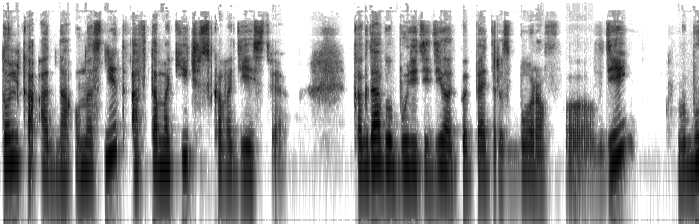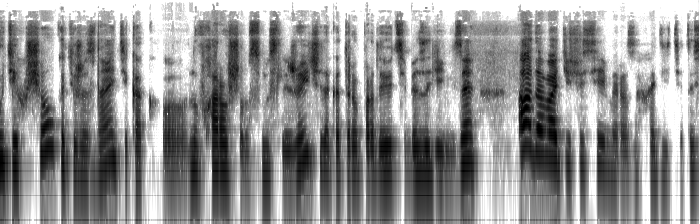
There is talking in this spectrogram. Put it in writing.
только одна. У нас нет автоматического действия. Когда вы будете делать по 5 разборов э, в день, вы будете их щелкать уже, знаете, как, э, ну, в хорошем смысле женщина, которая продает себя за деньги. Знаете, а давайте еще семеро заходите. То есть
